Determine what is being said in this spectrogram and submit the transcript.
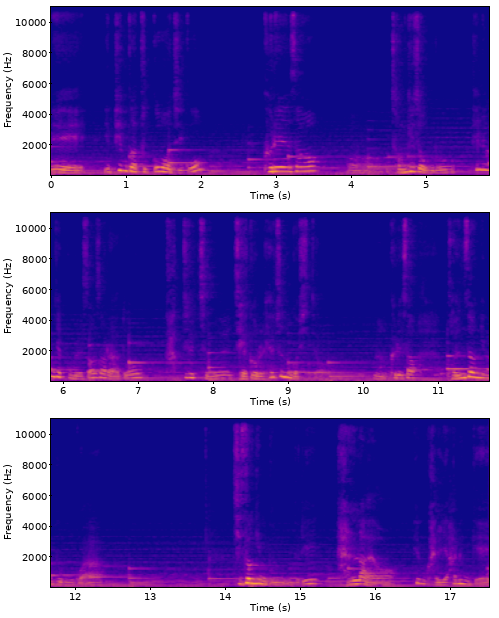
예, 이 피부가 두꺼워지고, 그래서 어, 정기적으로 필링 제품을 써서라도 각질층을 제거를 해주는 것이죠. 어, 그래서 건성인 분과 지성인 분들이 달라요. 피부 관리하는 게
